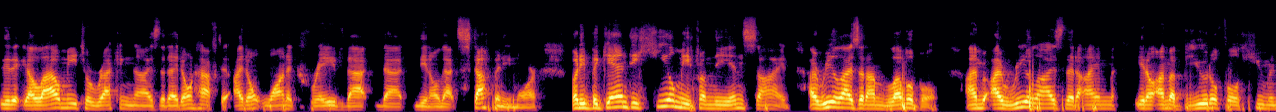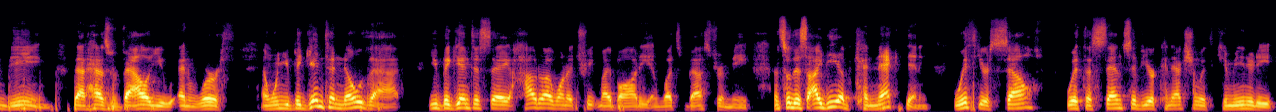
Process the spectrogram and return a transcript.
did it allow me to recognize that I don't have to I don't want to crave that that you know that stuff anymore but he began to heal me from the inside. I realized that I'm lovable. I'm I realize that I'm you know I'm a beautiful human being that has value and worth. And when you begin to know that you begin to say how do I want to treat my body and what's best for me? And so this idea of connecting with yourself with a sense of your connection with community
